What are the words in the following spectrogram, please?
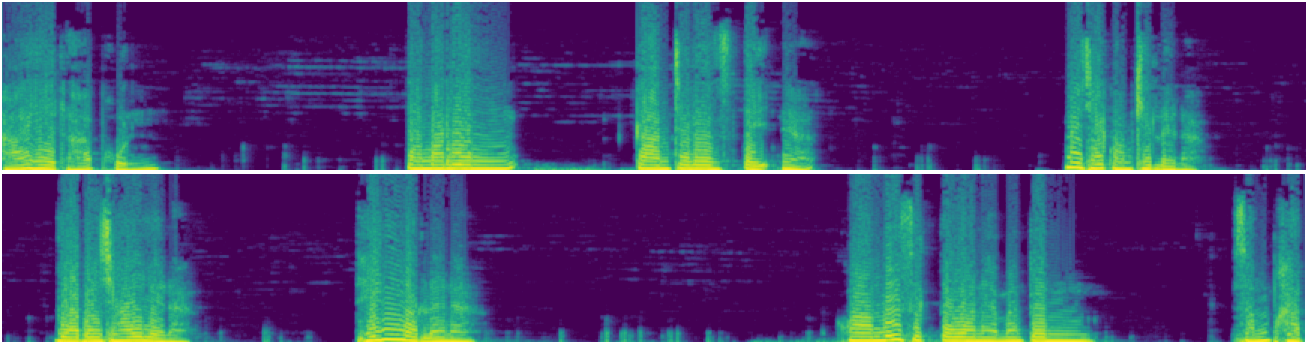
หาเหตุหาผล แต่มาเรียนการเจริญสติเนี่ย ไม่ใช้ความคิดเลยนะ อย่าไปใช้เลยนะ ทิ้งหมดเลยนะ ความรู้สึกตัวเนี่ย มันเป็นสัมผัส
